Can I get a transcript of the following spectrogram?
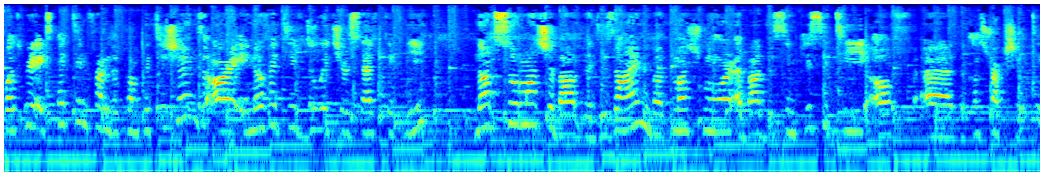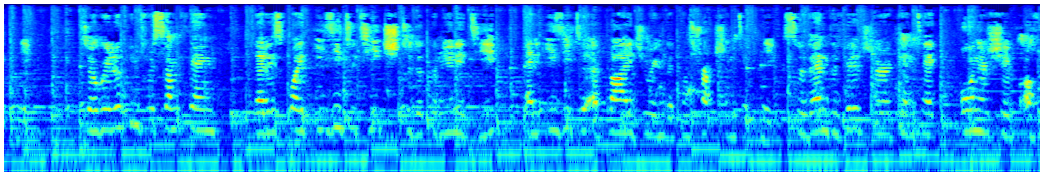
What we're expecting from the competitions are innovative do-it-yourself technique, not so much about the design, but much more about the simplicity of uh, the construction technique. So we're looking for something that is quite easy to teach to the community and easy to apply during the construction technique. So then the villager can take ownership of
